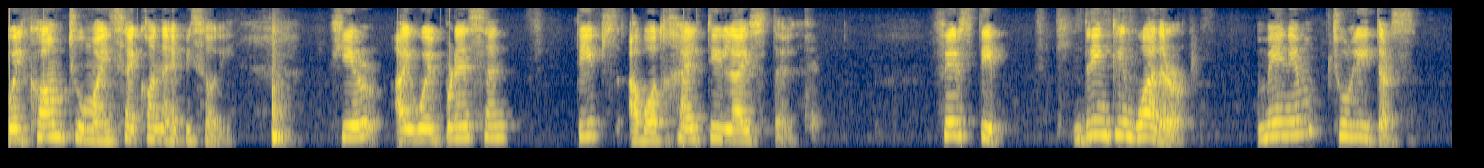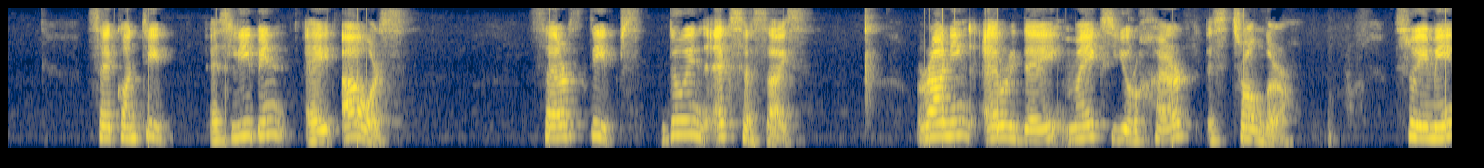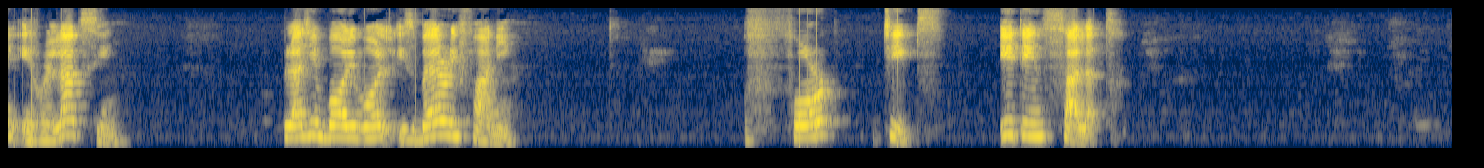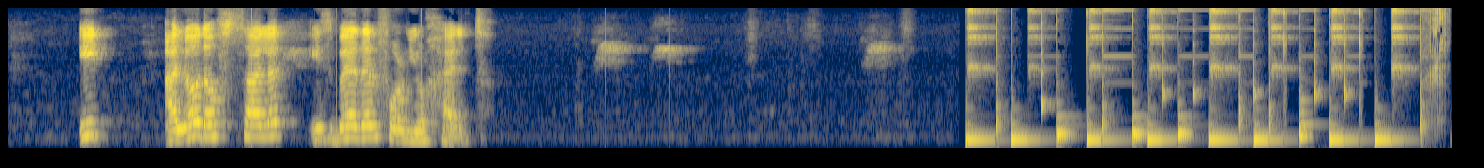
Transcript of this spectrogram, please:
Welcome to my second episode. Here I will present tips about healthy lifestyle. First tip, drinking water, minimum 2 liters. Second tip, sleeping 8 hours. Third tips, doing exercise. Running every day makes your heart stronger. Swimming is relaxing. Playing volleyball is very funny. Four tips. Eating salad. Eat a lot of salad is better for your health.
